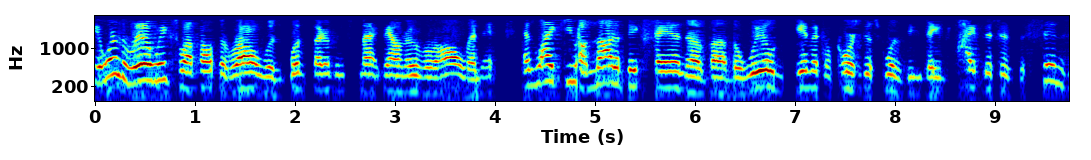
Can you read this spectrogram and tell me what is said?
yeah, one of the rare weeks where I thought the Raw was was better than SmackDown overall, and and like you, I'm not a big fan of uh, the wheel gimmick. Of course, this was the they hyped this as the Sin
